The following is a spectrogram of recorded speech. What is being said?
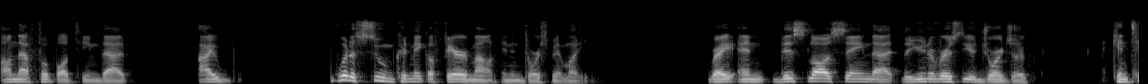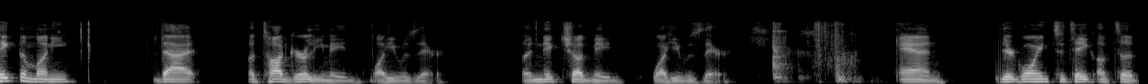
on that football team that I would assume could make a fair amount in endorsement money. Right. And this law is saying that the University of Georgia can take the money that a Todd Gurley made while he was there a Nick Chubb made while he was there. And they're going to take up to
